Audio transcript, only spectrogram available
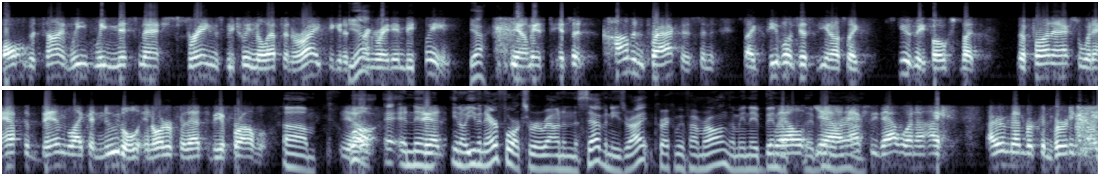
all the time we we mismatch springs between the left and the right to get a Yeah. spring right in between Yeah. you know, I mean, it's, it's a common practice, and it's like people just, you know, it's like, excuse me, folks, but the front axle would have to bend like a noodle in order for that to be a problem. Um, You well, know, and then and- you know, even air forks were around in the '70s, right? Correct me if I'm wrong. I mean, they've been well, they've yeah, been actually, that one I I remember converting my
